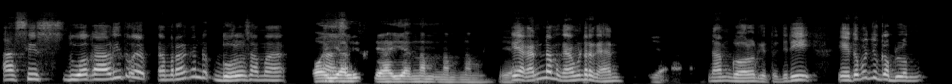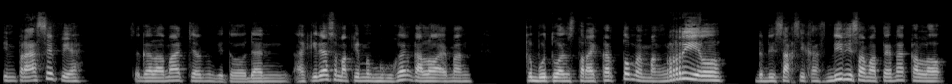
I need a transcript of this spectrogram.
asis dua kali tuh Emran kan gol sama Oh iya Leeds ya iya enam enam enam. Iya ya, kan enam kan bener kan? Iya. Enam gol gitu. Jadi ya itu pun juga belum impresif ya segala macam gitu. Dan akhirnya semakin menggugurkan kalau emang kebutuhan striker tuh memang real dan disaksikan sendiri sama Tena kalau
